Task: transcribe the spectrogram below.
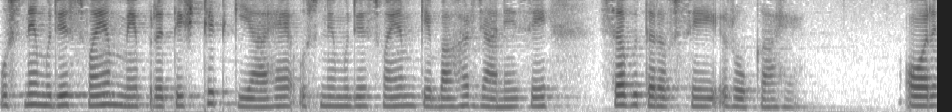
उसने मुझे स्वयं में प्रतिष्ठित किया है, उसने मुझे स्वयं के बाहर जाने से सब तरफ़ से रोका है। और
